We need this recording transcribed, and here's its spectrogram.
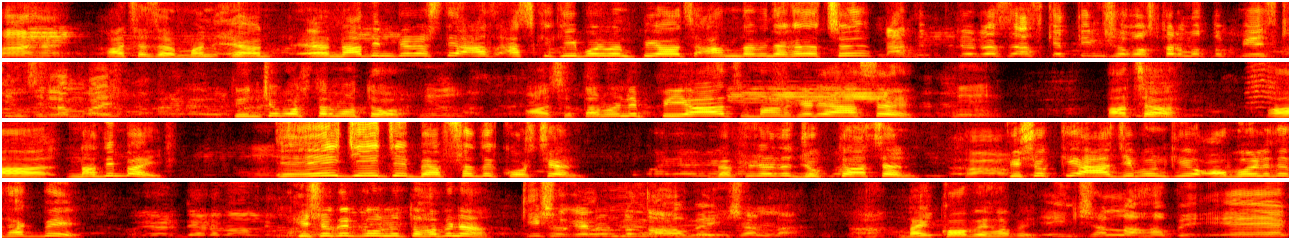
হ্যাঁ হ্যাঁ। আচ্ছা আচ্ছা মানে নাদিম আজ আজকে কি পরিমাণ পেঁয়াজ আমদানি দেখা যাচ্ছে? নাদিম ট্রেডার্সে আজকে তিনশো বস্তার মতো পেঁয়াজ কিনছিলাম ভাই। তিনশো বস্তার মতো? আচ্ছা তার মানে পেঁয়াজ মার্কেটে আছে? আচ্ছা নাদিম ভাই এই যে যে ব্যবসাতে করছেন ব্যবসার সাথে যুক্ত আছেন কৃষক কি আজীবন কি অবহেলিত থাকবে? কৃষকের কি উন্নত হবে না? কৃষকের উন্নত হবে ইনশাল্লাহ। ভাই কবে হবে? ইনশাল্লাহ হবে। এক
